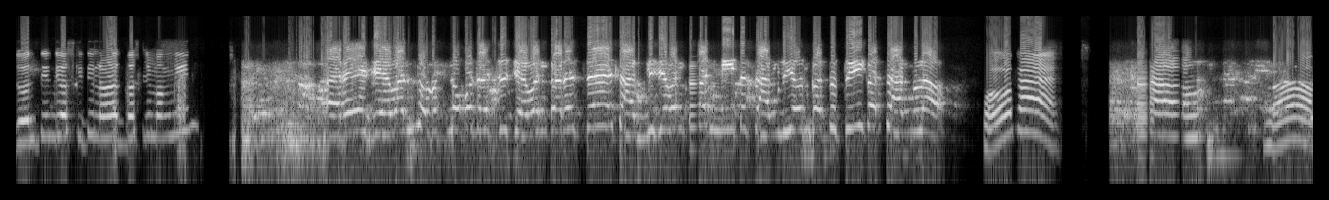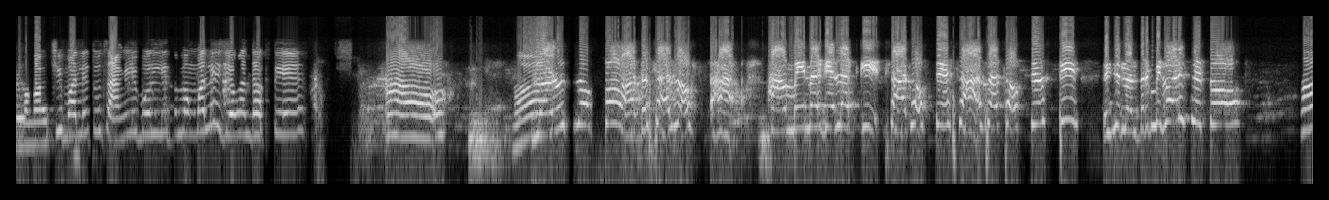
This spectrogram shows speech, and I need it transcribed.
दोन तीन दिवस किती लढत बसली मग मी. अरे जेवण सोडत नको तू जेवण करत जाय चांगली जेवण कर. मी तर चांगली जेवण करतो. तूही कर चांगलं. हो काय? हो. हा मग अशी मला तू चांगली बोलली तर मग मला जेवण धकते हो. लढूच नको आता सात हफ- हा हा महिना गेला की सात हफ्ते सहा सात हफ्ते असते त्याच्यानंतर मी घरीच येतो हा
